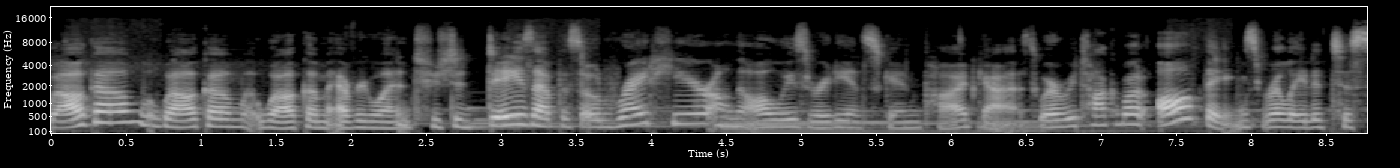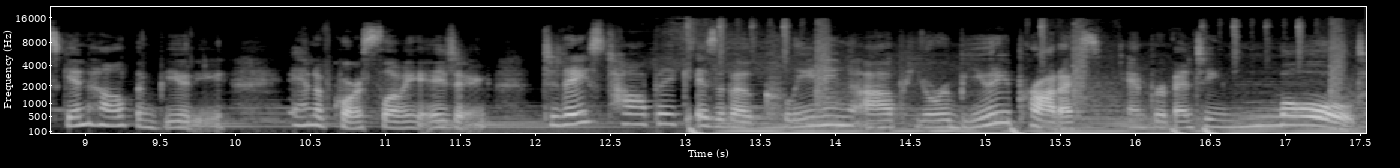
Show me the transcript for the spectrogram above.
Welcome, welcome, welcome everyone to today's episode right here on the Always Radiant Skin podcast, where we talk about all things related to skin health and beauty, and of course, slowing aging. Today's topic is about cleaning up your beauty products and preventing mold.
